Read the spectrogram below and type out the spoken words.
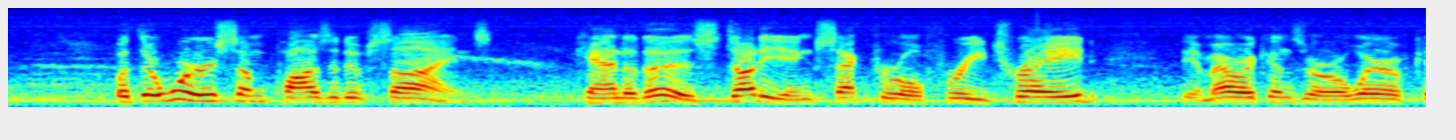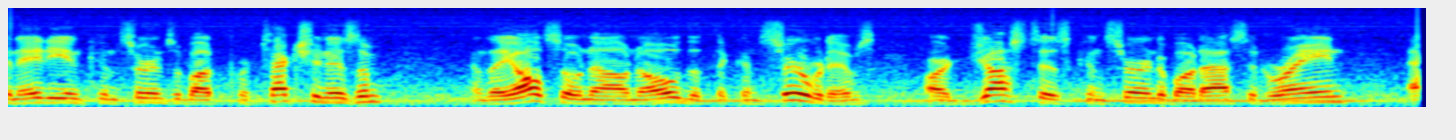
But there were some positive signs. Canada is studying sectoral free trade. The Americans are aware of Canadian concerns about protectionism, and they also now know that the conservatives are just as concerned about acid rain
